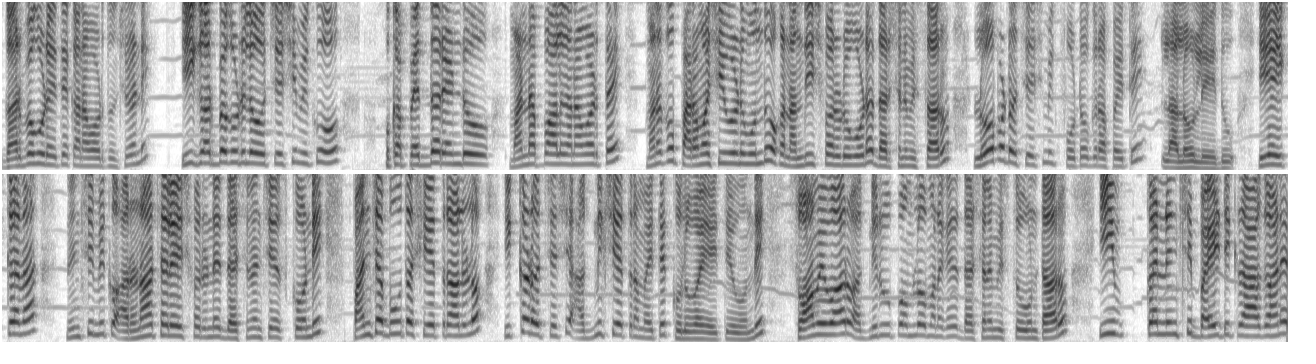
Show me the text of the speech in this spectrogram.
గర్భగుడి అయితే కనబడుతుంది చూడండి. ఈ గర్భగుడిలో వచ్చేసి మీకు ఒక పెద్ద రెండు మండపాలు కనబడతాయి. మనకు పరమశివుడి ముందు ఒక నందీశ్వరుడు కూడా దర్శనమిస్తారు. లోపల వచ్చేసి మీకు ఫోటోగ్రాఫ్ అయితే లలో లేదు. ఇక ఇక్కడ నుంచి మీకు అరుణాచలేశ్వరుని దర్శనం చేసుకోండి. పంచభూత క్షేత్రాలలో ఇక్కడ వచ్చేసి అగ్నిక్షేత్రం అయితే కొలువై అయితే ఉంది. స్వామివారు అగ్ని రూపంలో మనకైతే దర్శనమిస్తూ ఉంటారు. ఈ ఇక్కడి నుంచి బయటికి రాగానే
